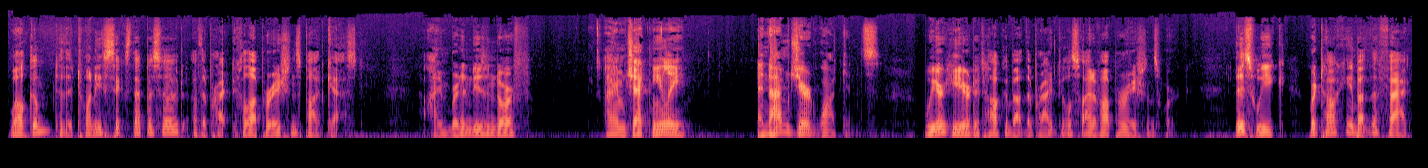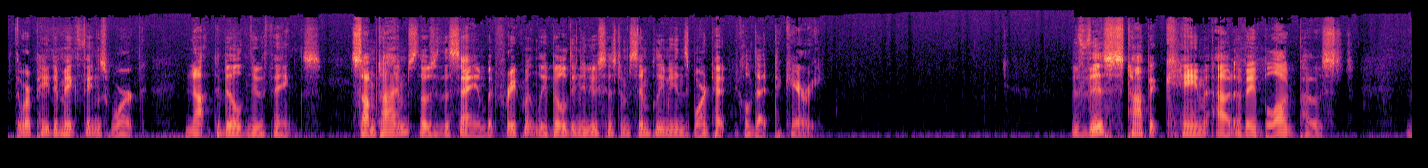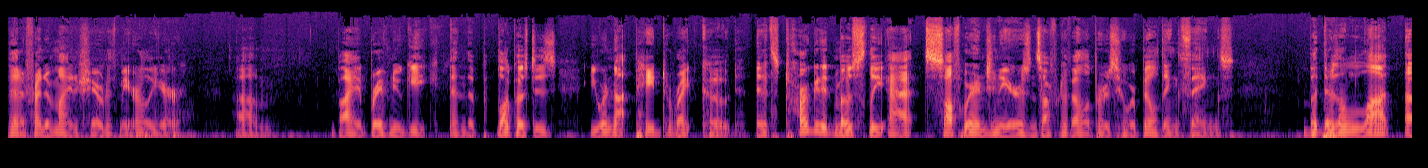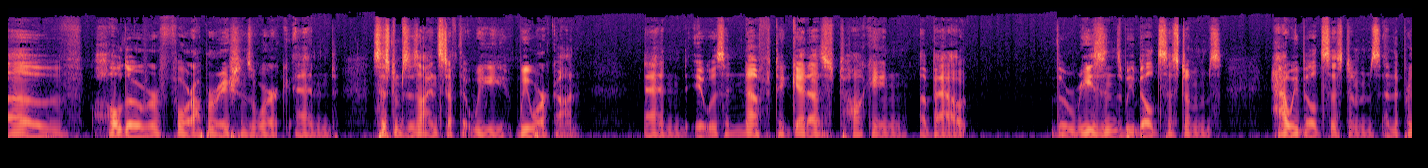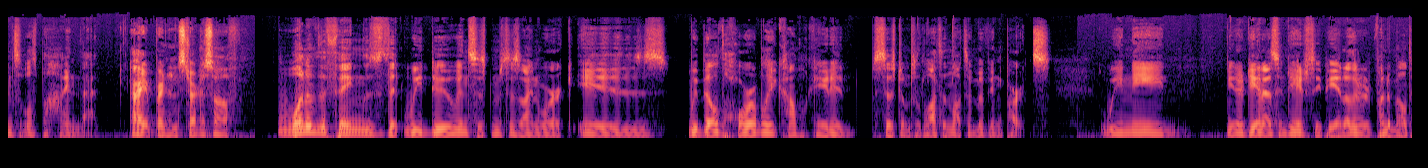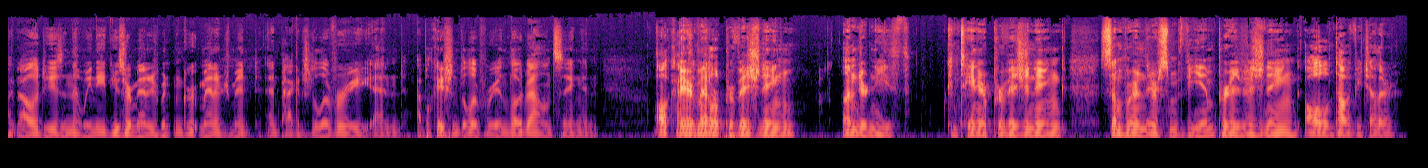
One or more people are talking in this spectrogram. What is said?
Welcome to the 26th episode of the Practical Operations Podcast. I'm Brendan Diesendorf. I'm Jack Neely. And I'm Jared Watkins. We're here to talk about the practical side of operations work. This week, we're talking about the fact that we're paid to make things work, not to build new things. Sometimes those are the same, but frequently building a new system simply means more technical debt to carry. This topic came out of a blog post that a friend of mine shared with me earlier um, by Brave New Geek, and the blog post is "You are not paid to write code," and it's targeted mostly at software engineers and software developers who are building things. But there's a lot of holdover for operations work and systems design stuff that we we work on, and it was enough to get us talking about the reasons we build systems, how we build systems, and the principles behind that. All right, Brendan, start us off. One of the things that we do in systems design work is we build horribly complicated systems with lots and lots of moving parts. We need, you know, DNS and DHCP and other fundamental technologies, and then we need user management and group management and package delivery and application delivery and load balancing and all kinds Bare of metal other- provisioning underneath container provisioning. Somewhere in there, some VM provisioning, all on top of each other.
